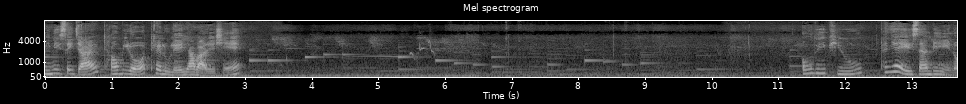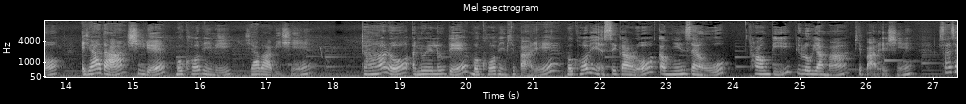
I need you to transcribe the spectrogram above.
မိမိစိတ်ကြိုက်ထောင်းပြီးတော့ထည့်လို့လည်းရပါတယ်ရှင်အုံးသီးဖြူထညက်ရည်စမ်းပြီးရင်တော့အရသာရှိတဲ့မုတ်ခေါပင်လေးရပါပြီရှင် ဒါကတော့အလွယ်လုပ်တဲ့မုတ်ခေါပင်ဖြစ်ပါတယ်မုတ်ခေါပင်အစ်စ်ကတော့ကောက်ငင်းဆန်ကိုထောင်းပြီးပြုလုပ်ရမှာဖြစ်ပါတယ်ရှင်စားကြ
